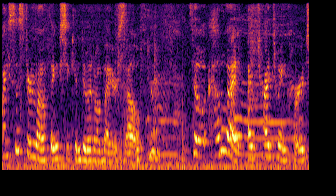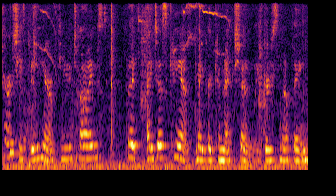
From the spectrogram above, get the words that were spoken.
my sister-in-law thinks she can do it all by herself. So how do I, I try to encourage her, she's been here a few times, but I just can't make a connection, like there's nothing.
